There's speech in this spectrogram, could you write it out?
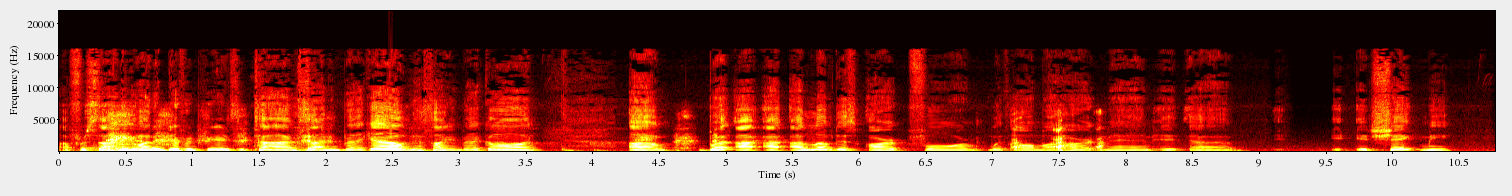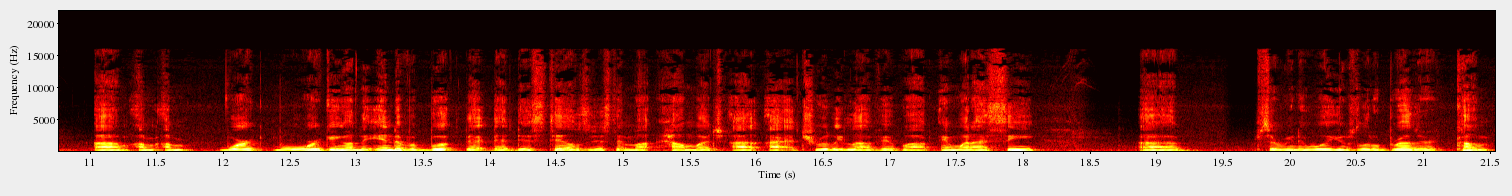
uh, for signing on at different periods of time, signing back out and then signing back on. Um, but I, I, love this art form with all my heart, man. It uh, it, it, shaped me. Um, I'm, I'm work we're working on the end of a book that that just tells just how much I, I truly love hip hop. And when I see uh, Serena Williams' little brother come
